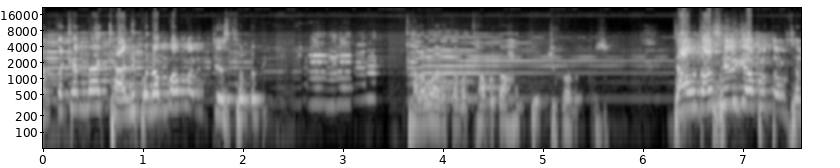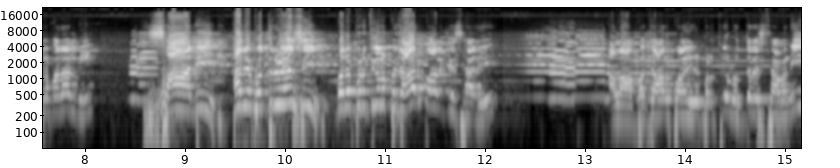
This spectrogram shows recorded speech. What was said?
అంతకన్నా కాని పనమ్మా మనం చేస్తున్నది కలవాడు తమ కామదాహం తీర్చుకోవడం కోసం. దేవదాసులుగా బ్రతవలసిన మనల్ని సాని అని ముద్ర వేసి మన బ్రతుకులు బజారు పాలు చేశారు. అలా బజారు పాలైన బ్రతుకులు ఉద్ధరిస్తామని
